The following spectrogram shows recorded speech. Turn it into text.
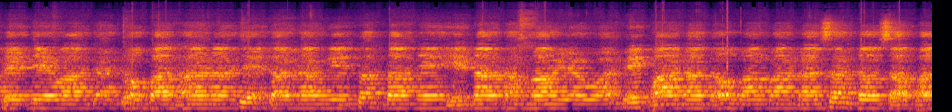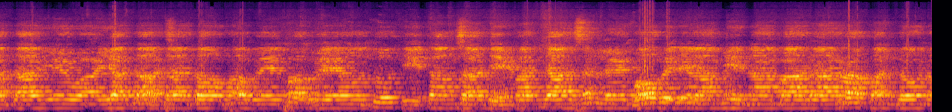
เพเทวาจันโตปัฏฐานาเจตนางิตัตตาเนหินาธรรมายวันวิภานาโตบังมานาสันโตสัพพตาเยวายตาจโตภเวภเวอุตุติตังสติปัญญาสันเลโภวิเดลามินามาราระปันโดโน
